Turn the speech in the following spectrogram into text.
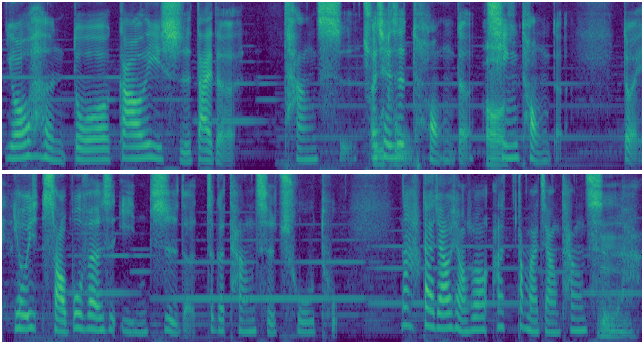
有很多高丽时代的。汤匙，而且是铜的，青铜的，对，有一少部分是银质的。这个汤匙出土，那大家想说啊，干嘛讲汤匙啊？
